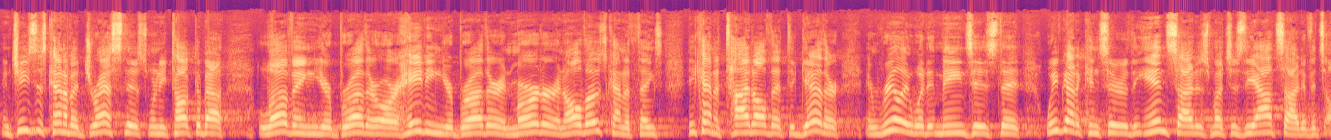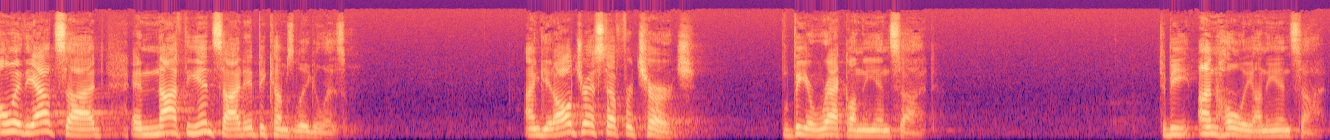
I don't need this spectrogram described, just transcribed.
And Jesus kind of addressed this when he talked about loving your brother or hating your brother and murder and all those kind of things. He kind of tied all that together. And really, what it means is that we've got to consider the inside as much as the outside. If it's only the outside and not the inside, it becomes legalism. I can get all dressed up for church but be a wreck on the inside, to be unholy on the inside.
